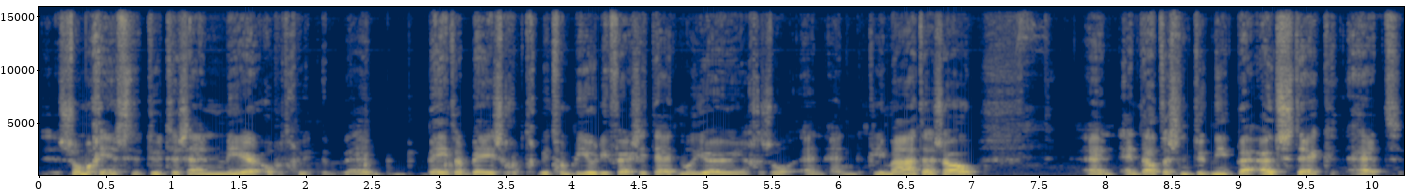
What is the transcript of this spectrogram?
sommige instituten zijn meer op het beter bezig op het gebied van biodiversiteit, milieu en, gezond, en, en klimaat en zo. En, en dat is natuurlijk niet bij uitstek het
